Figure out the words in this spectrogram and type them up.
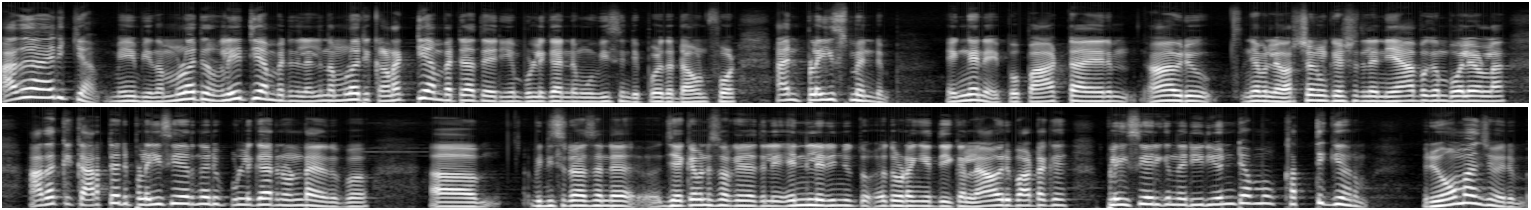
അതായിരിക്കാം മേ ബി നമ്മളൊരു റിലേറ്റ് ചെയ്യാൻ പറ്റുന്നില്ല. അല്ലെങ്കിൽ നമ്മളൊരു കണക്ട് ചെയ്യാൻ പറ്റാത്തതായിരിക്കും പുള്ളിക്കാരന്റെ മൂവീസിന്റെ ഇപ്പോഴത്തെ ഡൗൺഫോൾ ആൻഡ് പ്ലേസ്മെന്റും എങ്ങനെ? ഇപ്പോൾ പാട്ടായാലും ആ ഒരു ഞാൻ പറഞ്ഞില്ല വർഷങ്ങൾക്ക് ശേഷത്തിലെ ജ്ഞാപകം പോലെയുള്ള അതൊക്കെ കറക്റ്റായിട്ട് പ്ലേസ് ചെയ്യുന്ന ഒരു പുള്ളിക്കാരനുണ്ടായിരുന്നു ഇപ്പോൾ വിനീത് ശ്രീനിവാസന്റെ ജേക്കബിന്റെ സ്വർഗത്തിൽ എന്നിലെരിഞ്ഞു തുടങ്ങിയ തീക്കല്ല. ആ ഒരു പാട്ടൊക്കെ പ്ലേസ് ചെയ്തിരിക്കുന്ന രീതി എന്റെ അമ്മ കത്തിക്കയറും രോമാഞ്ചം വരും.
